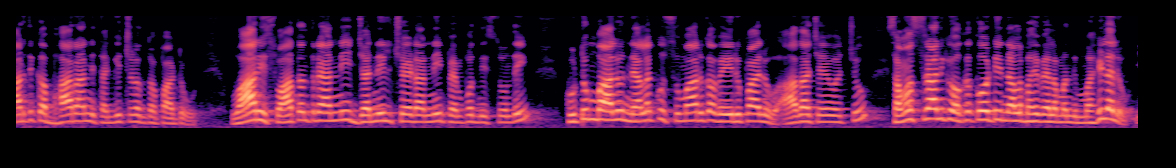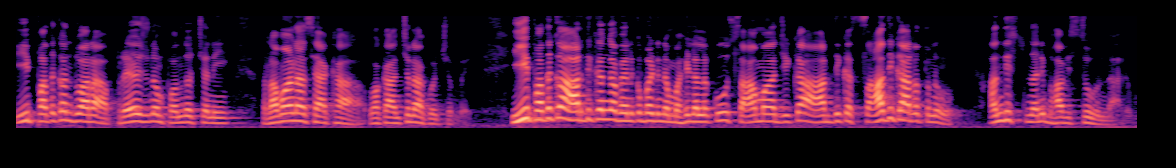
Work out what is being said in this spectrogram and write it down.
ఆర్థిక భారాన్ని తగ్గించడంతో పాటు వారి స్వాతంత్ర్యాన్ని జర్నీలు చేయడాన్ని పెంపొందిస్తుంది. కుటుంబాలు నెలకు సుమారుగా వెయ్యి రూపాయలు ఆదా చేయవచ్చు. సంవత్సరానికి ఒక కోటి నలభై వేల మంది మహిళలు ఈ పథకం ద్వారా ప్రయోజనం పొందొచ్చని రవాణా శాఖ ఒక అంచనాకు వచ్చింది. ఈ పథకం ఆర్థికంగా వెనుకబడిన మహిళలకు సామాజిక ఆర్థిక సాధికారతను అందిస్తుందని భావిస్తూ ఉన్నారు.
